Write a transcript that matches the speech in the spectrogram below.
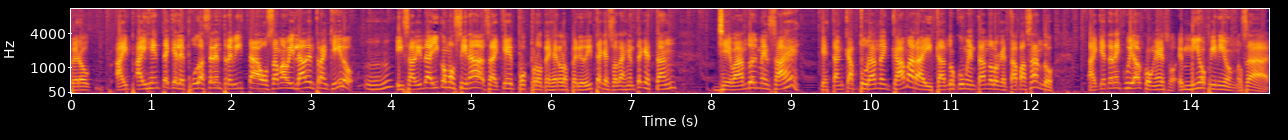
pero hay, hay gente que le pudo hacer entrevista a Osama Bin Laden tranquilo y salir de ahí como si nada. O sea, hay que proteger a los periodistas, que son la gente que están llevando el mensaje, que están capturando en cámara y están documentando lo que está pasando. Hay que tener cuidado con eso, en mi opinión. O sea,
